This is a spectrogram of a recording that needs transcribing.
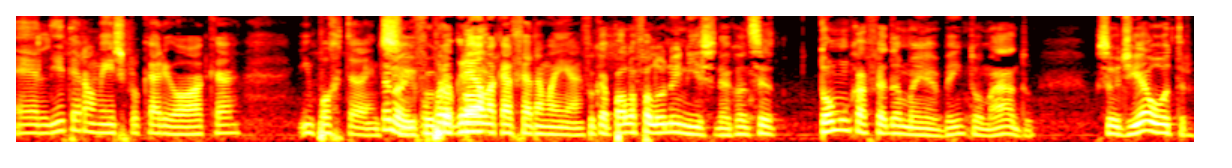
é literalmente para o carioca importante. É, não, e foi o o programa Paula- Café da Manhã. Foi o que a Paula falou no início, né? Quando você toma um café da manhã bem tomado, o seu dia é outro.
